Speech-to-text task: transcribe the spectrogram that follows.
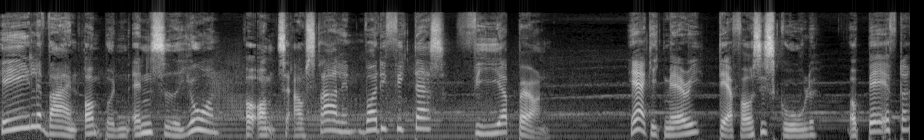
hele vejen om på den anden side af jorden og om til Australien, hvor de fik deres fire børn. Her gik Mary derfor også i skole, og bagefter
